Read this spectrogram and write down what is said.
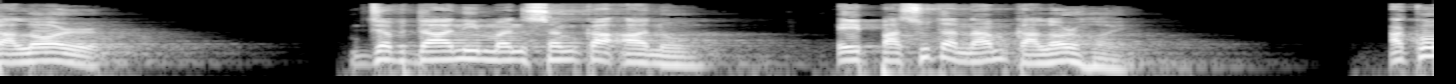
কালৰ। জবদানি মনশংকা আনো এই পাছোতা নাম কালৰ হয় আকৌ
